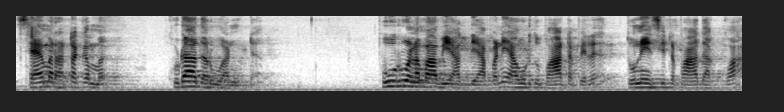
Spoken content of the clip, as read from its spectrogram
සෑම රටකම කුඩා දරුවන්ට පූර්ව ළමාවිය අධ්‍යාපනයේ අවුරුදු 5ට පෙර 3 සිට 5 දක්වා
